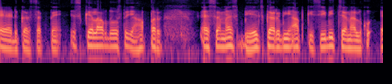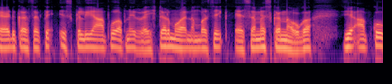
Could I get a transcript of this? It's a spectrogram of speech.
ऐड कर सकते हैं। इसके अलावा दोस्तों, यहाँ पर एसएमएस भेजकर भी आप किसी भी चैनल को ऐड कर सकते हैं। इसके लिए आपको अपने रजिस्टर मोबाइल नंबर से एक एसएमएस करना होगा। ये आपको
